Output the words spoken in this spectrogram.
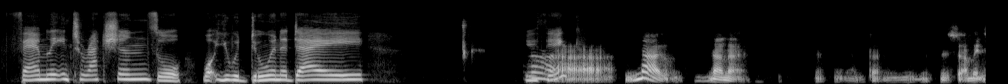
family interactions, or what you would do in a day? Do you uh, think? No, no, no. I mean,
